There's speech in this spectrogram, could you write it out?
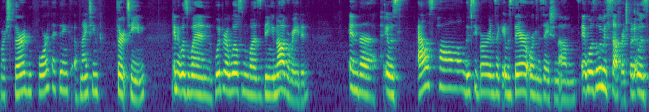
March 3rd and 4th, I think, of 1913, and it was when Woodrow Wilson was being inaugurated. And the it was Alice Paul, Lucy Burns, like it was their organization. Um, it was the women's suffrage, but it was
